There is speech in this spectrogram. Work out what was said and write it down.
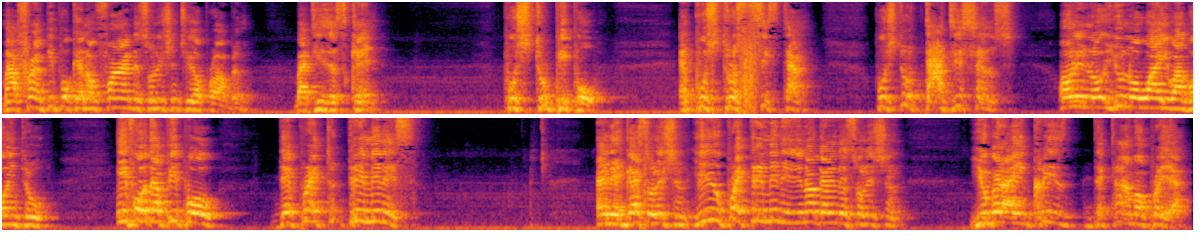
My friend, people cannot find the solution to your problem, but Jesus can. Push through people and push through system, push through traditions. Only know you know why you are going through. If other people they pray three minutes and they get solution, you pray three minutes, you're not getting the solution. You better increase the time of prayer.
